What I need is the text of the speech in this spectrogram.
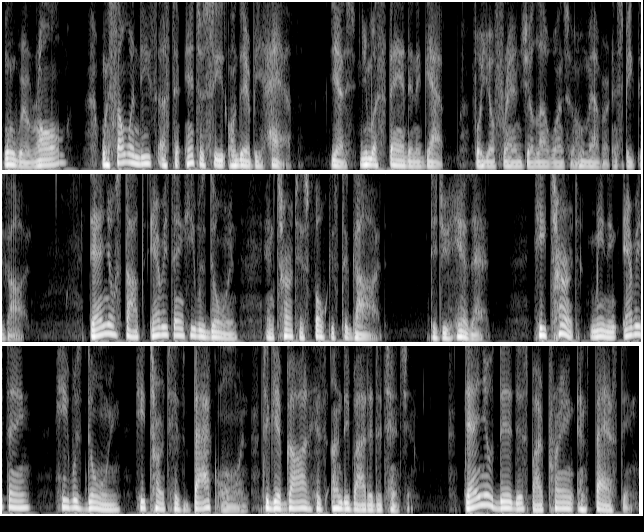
when we're wrong, when someone needs us to intercede on their behalf. Yes, you must stand in the gap for your friends, your loved ones, or whomever and speak to God. Daniel stopped everything he was doing and turned his focus to God. Did you hear that? He turned, meaning everything he was doing, he turned his back on to give God his undivided attention. Daniel did this by praying and fasting.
